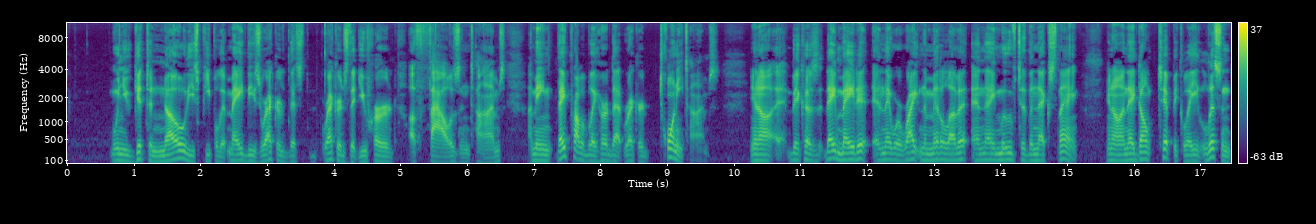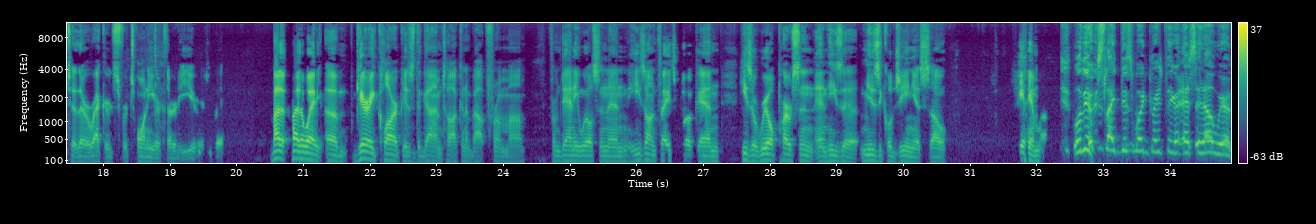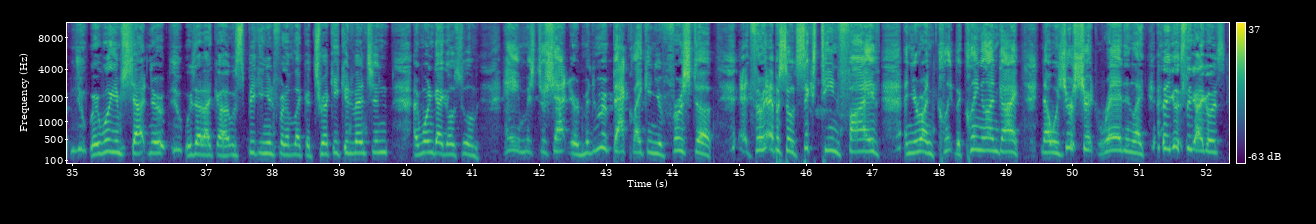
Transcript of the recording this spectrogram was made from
when you get to know these people that made these records that's records that you've heard a thousand times i mean they probably heard that record 20 times you know eh, because they made it and they were right in the middle of it and they moved to the next thing you know and they don't typically listen to their records for 20 or 30 years but by the, by the way um, gary clark is the guy i'm talking about from uh, from danny wilson and he's on facebook and he's a real person and he's a musical genius so hit him up Well, there was like this one great thing on SNL where where William Shatner was at like uh, was speaking in front of like a Trekkie convention, and one guy goes to him, "Hey, Mister Shatner, remember back like in your first uh, third episode sixteen five, and you're on the Klingon guy. Now was your shirt red and like?" And he looks, the guy goes.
